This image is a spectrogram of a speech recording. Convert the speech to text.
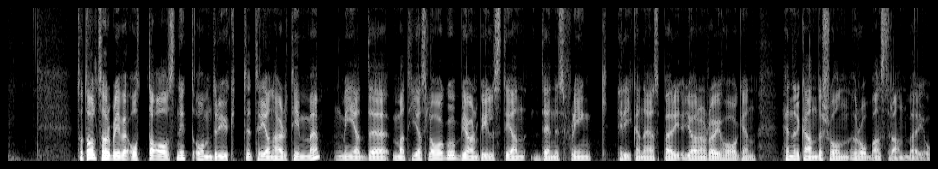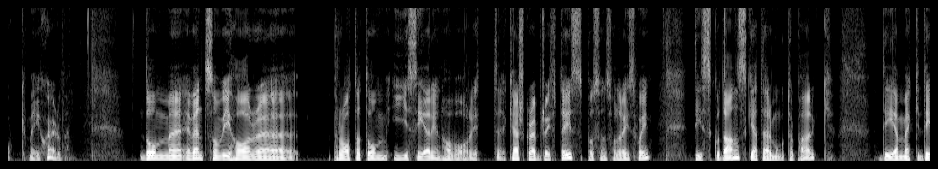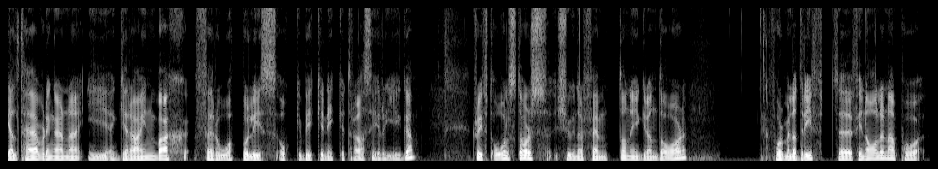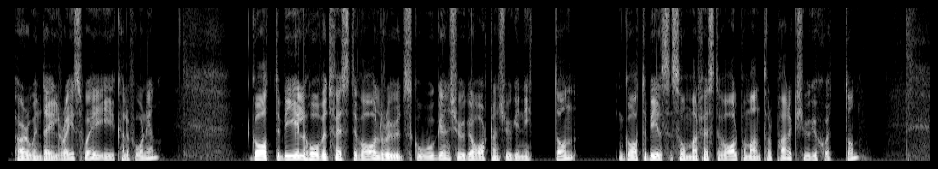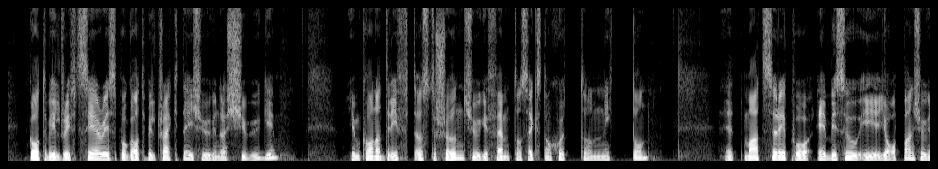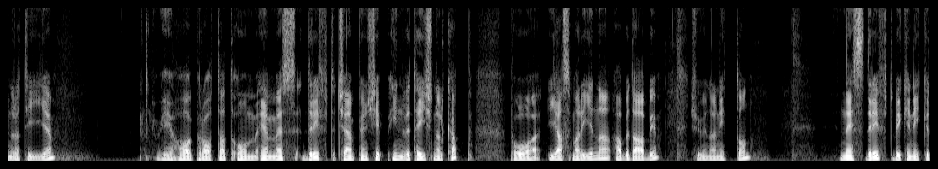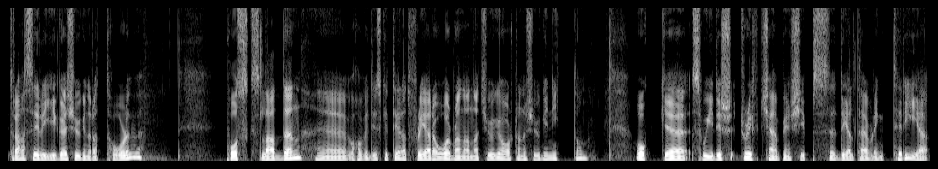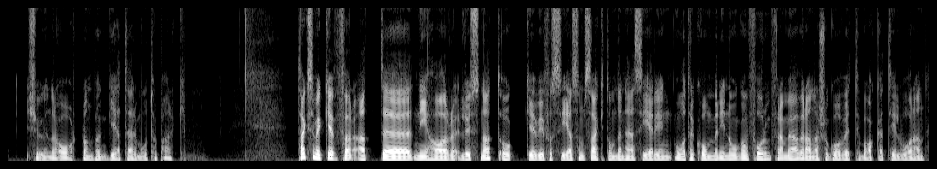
Totalt så har det blivit åtta avsnitt om drygt tre och en halv timme med eh, Mattias Lago, Björn Billsten, Dennis Flink, Erika Näsberg, Göran Röjhagen, Henrik Andersson, Robban Strandberg och mig själv. De eh, event som vi har pratat om i serien har varit Cash Grab Drift Days på Sundsvall Raceway, Discodans, GTR Motorpark, DMEC-deltävlingarna i Greinbach, Ferropolis och Bikinikutras i Riga. Drift Allstars 2015 i Gröndal. Formula Drift-finalerna eh, på Irwindale Raceway i Kalifornien. Gatubil Hovedfestival Rudskogen 2018-2019. Gatubils sommarfestival på Mantorp Park 2017. Gatubil Drift Series på Gatubil Track Day 2020. Gymkhana Drift Östersund 2015, 16, 17, 19. Ett Matsuri på Ebisu i Japan 2010. Vi har pratat om MS Drift Championship Invitational Cup på Yas Marina Abu Dhabi 2019. NES Bikiniku Trasi Riga 2012. Påsksladden eh, har vi diskuterat flera år, bland annat 2018 och 2019. Och eh, Swedish Drift Championships eh, deltävling 3 2018 på GTR Motorpark. Tack så mycket för att eh, ni har lyssnat och eh, vi får se som sagt om den här serien återkommer i någon form framöver. Annars så går vi tillbaka till våran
